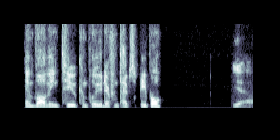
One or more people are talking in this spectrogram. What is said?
involving two completely different types of people. yeah,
